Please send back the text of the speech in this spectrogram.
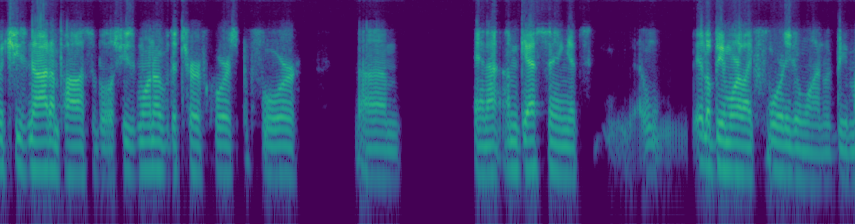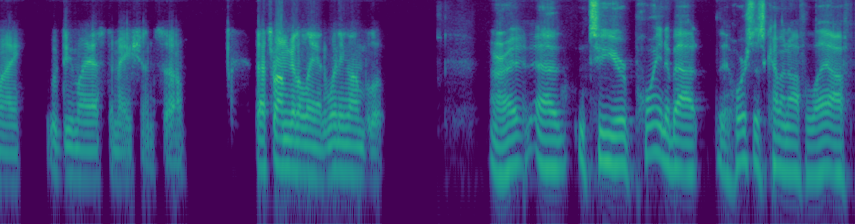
but she's not impossible. She's won over the turf course before. Um, and I, am guessing it's it'll be more like 40 to 1 would be my would be my estimation. So that's where I'm going to land, winning envelope. All right. Uh, to your point about the horses coming off a layoff,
